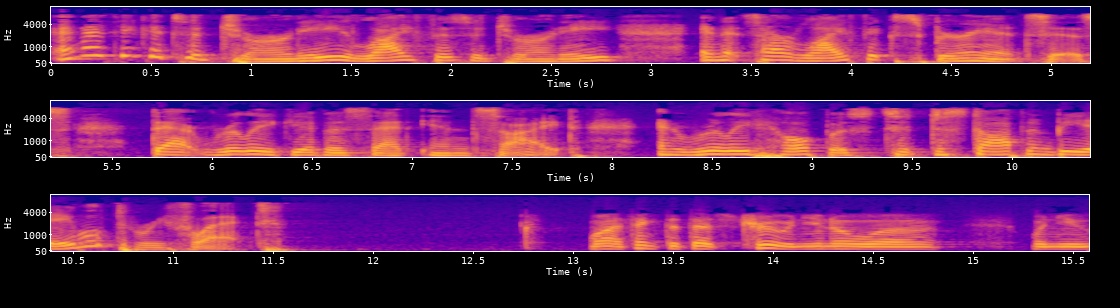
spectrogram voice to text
And I think it's a journey. Life is a journey and it's our life experiences that really give us that insight and really help us to, to stop and be able to reflect. Well, I think that that's true. And you know, uh, when you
